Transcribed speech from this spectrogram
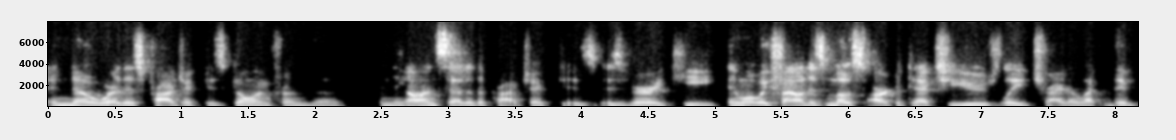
and know where this project is going from the from the onset of the project is is very key. And what we found is most architects usually try to like they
